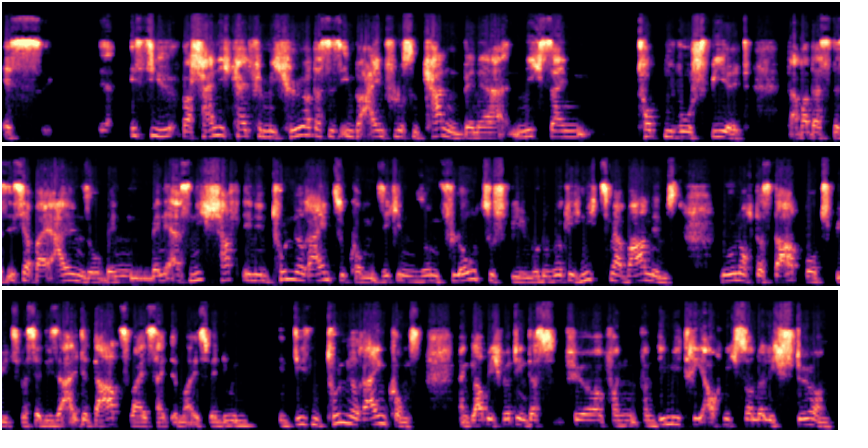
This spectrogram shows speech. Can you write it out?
Es ist die Wahrscheinlichkeit für mich höher, dass es ihn beeinflussen kann, wenn er nicht sein Top-Niveau spielt. Aber das, das ist ja bei allen so. Wenn, wenn er es nicht schafft, in den Tunnel reinzukommen, sich in so einen Flow zu spielen, wo du wirklich nichts mehr wahrnimmst, nur noch das Dartboard spielst, was ja diese alte Darts-Weisheit immer ist. Wenn du in, in diesen Tunnel reinkommst, dann glaube ich, wird ihn das für, von, von Dimitri auch nicht sonderlich stören.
